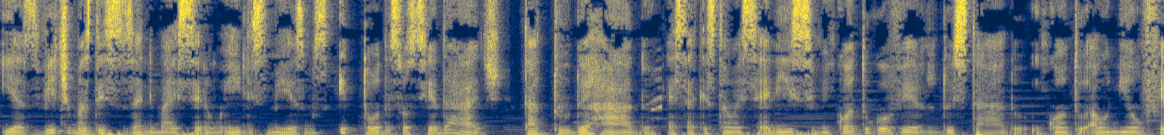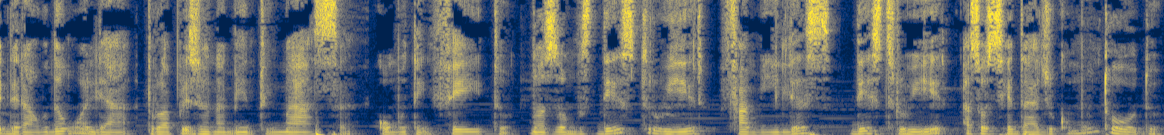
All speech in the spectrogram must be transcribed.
E as vítimas desses animais serão eles mesmos e toda a sociedade. Tá tudo errado. Essa questão é seríssima. Enquanto o governo do estado, enquanto a União Federal não olhar para o aprisionamento em massa como tem feito, nós vamos destruir famílias, destruir a sociedade como um todo.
